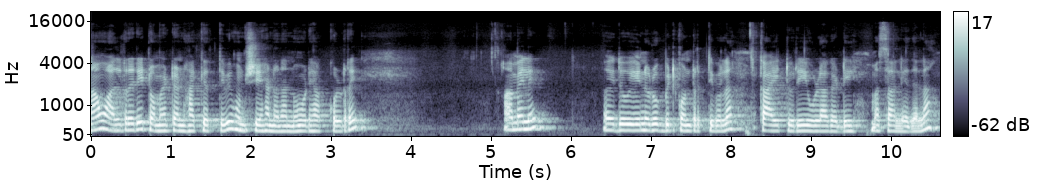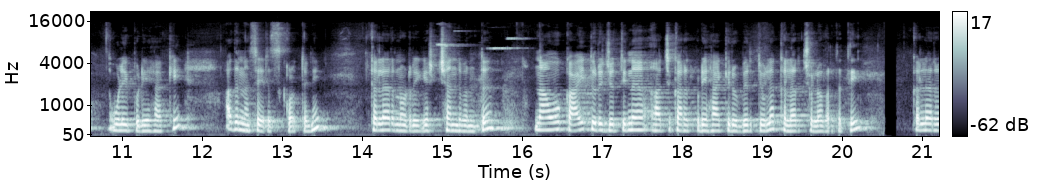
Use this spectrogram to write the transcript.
ನಾವು ಆಲ್ರೆಡಿ ಟೊಮೆಟೊ ಹಣ್ಣು ಹಾಕಿರ್ತೀವಿ, ಹುಣಸೆ ಹಣ್ಣನ್ನು ನೋಡಿ ಹಾಕ್ಕೊಳ್ರಿ. ಆಮೇಲೆ ಇದು ಏನು ರುಬ್ಬಿಟ್ಕೊಂಡಿರ್ತೀವಲ್ಲ ಕಾಯಿ ತುರಿ, ಉಳ್ಳಾಗಡ್ಡಿ, ಮಸಾಲೆ ಅದೆಲ್ಲ, ಹುಳಿ ಪುಡಿ ಹಾಕಿ ಅದನ್ನು ಸೇರಿಸ್ಕೊಳ್ತೀನಿ. ಕಲರ್ ನೋಡ್ರಿ ಎಷ್ಟು ಚಂದ ಬಂತು. ನಾವು ಕಾಯಿ ತುರಿ ಜೊತೆನ ಆಚೆ ಖಾರದ ಪುಡಿ ಹಾಕಿ ರುಬ್ಬಿರ್ತೀವಲ್ಲ ಕಲರ್ ಚಲೋ ಬರ್ತೈತಿ. ಕಲರ್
